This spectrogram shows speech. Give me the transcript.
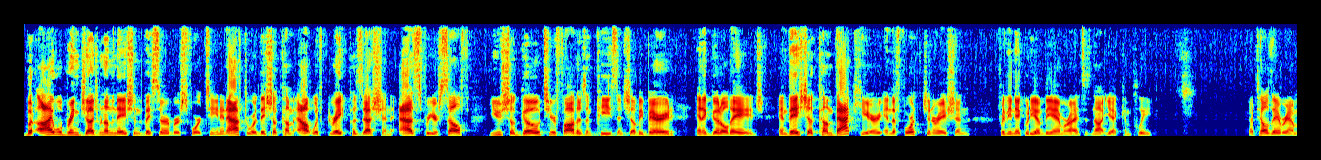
But I will bring judgment on the nation that they serve, verse 14, and afterward they shall come out with great possession. As for yourself, you shall go to your fathers in peace and shall be buried in a good old age. And they shall come back here in the fourth generation, for the iniquity of the Amorites is not yet complete. God tells Abraham,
